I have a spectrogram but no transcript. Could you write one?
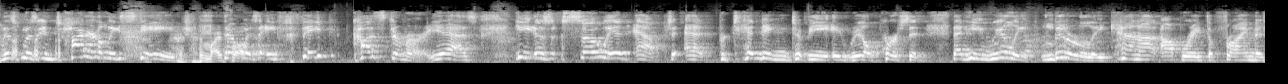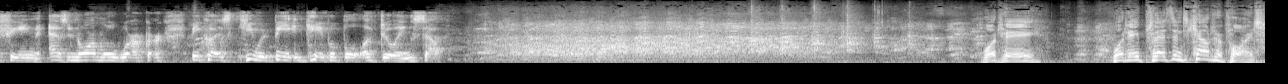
This was entirely staged. My there fault. was a fake customer. Yes. He is so inept at pretending to be a real person that he really literally cannot operate the fry machine as a normal worker because he would be incapable of doing so. What a what a pleasant counterpoint.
